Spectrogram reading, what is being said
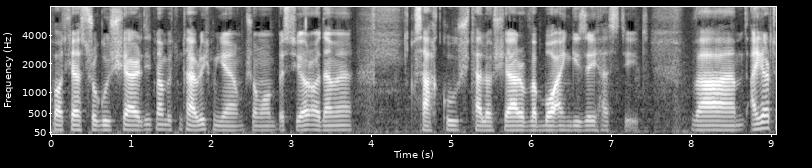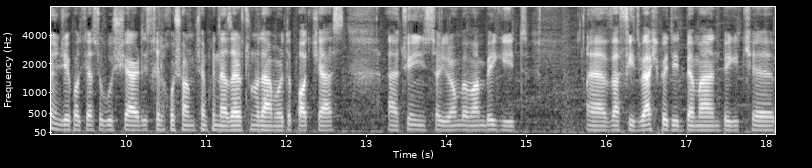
پادکست رو گوش کردید من بهتون تبریک میگم. شما بسیار آدم سختگوش تلاشگر و با انگیزه هستید. و اگر تا اینجا پادکست رو گوش کردید خیلی خوشحال میشم که نظرتون رو در مورد پادکست توی اینستاگرام به من بگید و فیدبک بدید به من. بگید که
